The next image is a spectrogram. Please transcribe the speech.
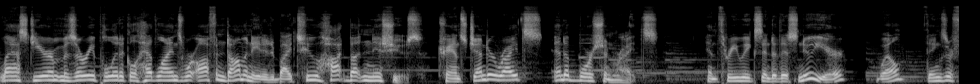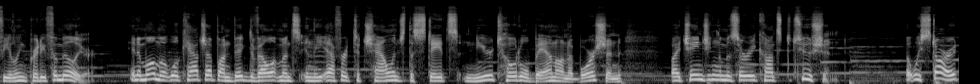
Last year, Missouri political headlines were often dominated by two hot button issues transgender rights and abortion rights. And three weeks into this new year, well, things are feeling pretty familiar. In a moment, we'll catch up on big developments in the effort to challenge the state's near total ban on abortion by changing the Missouri Constitution. But we start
